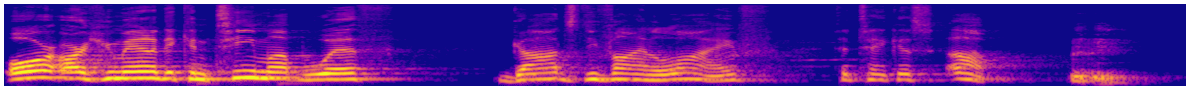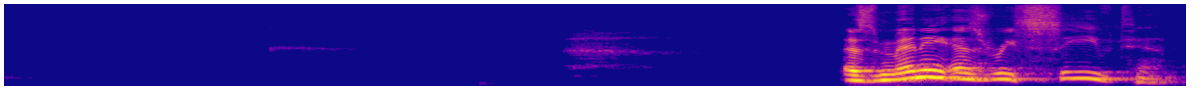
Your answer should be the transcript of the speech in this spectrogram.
or our humanity can team up with God's divine life to take us up. as many as received him,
